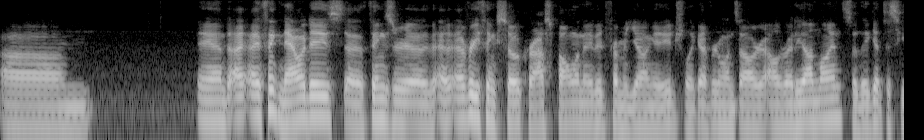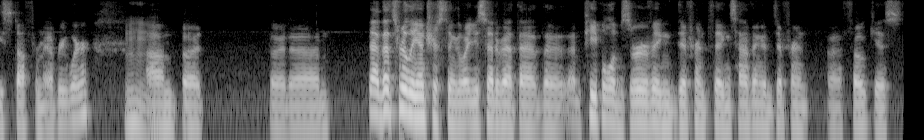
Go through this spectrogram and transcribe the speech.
Um, and I, I think nowadays uh, things are uh, everything's so cross pollinated from a young age. Like everyone's already online, so they get to see stuff from everywhere. mhm. Um, but but um, yeah, that's really interesting what you said about that the people observing different things, having a different uh, focus.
